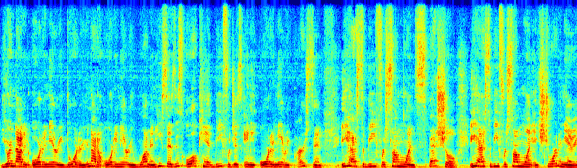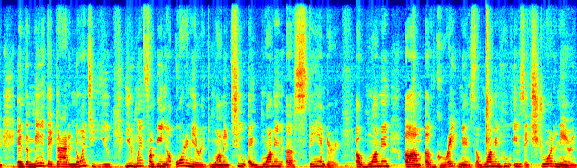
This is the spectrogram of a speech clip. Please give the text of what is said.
You're not an ordinary daughter. You're not an ordinary woman. He says this oil can't be for just any ordinary person. It has to be for someone special. It has to be for someone extraordinary. And the minute that God anointed you, you went from being an ordinary woman to a woman of standard, a woman um, of greatness, a woman who is extraordinary.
